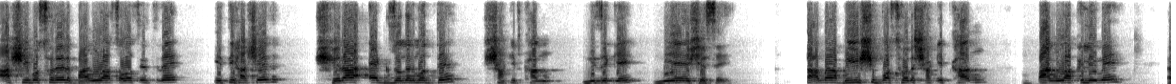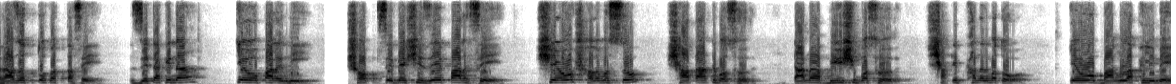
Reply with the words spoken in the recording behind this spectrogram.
আশি বছরের বাংলা চলচ্চিত্রে ইতিহাসের সেরা একজনের মধ্যে শাকিব খান নিজেকে নিয়ে এসেছে। টানা বিশ বছর শাকিব খান বাংলা ফিল্মে রাজত্ব করতেছে, যেটা কিনা কেউ পারেনি। সবচেয়ে বেশি যে পারছে, সেও সর্বোচ্চ সাত আট বছর। টানা বিশ বছর শাকিব খানের মতো কেউ বাংলা ফিল্মে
